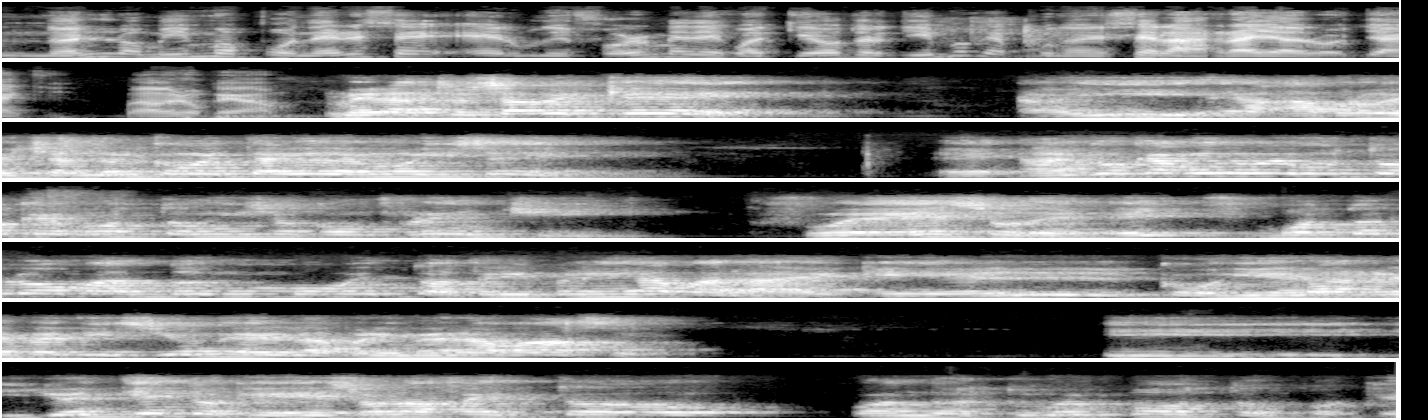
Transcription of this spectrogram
no es lo mismo ponerse el uniforme de cualquier otro equipo que ponerse la raya de los Yankees. Vamos a lo que vamos. Mira, tú sabes que ahí, aprovechando el comentario de Moisés, eh, algo que a mí no me gustó que Boston hizo con Frenchy fue eso de eh, Boston lo mandó en un momento a AAA para que él cogiera repeticiones en la primera base. Y, y, yo entiendo que eso lo afectó cuando estuvo en Boston, porque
